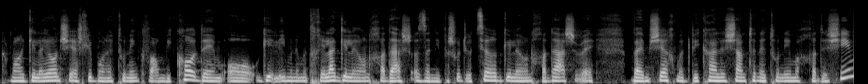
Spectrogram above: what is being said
כלומר גיליון שיש לי בו נתונים כבר מקודם, או אם אני מתחילה גיליון חדש, אז אני פשוט יוצרת גיליון חדש, ובהמשך מדביקה לשם את הנתונים החדשים,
